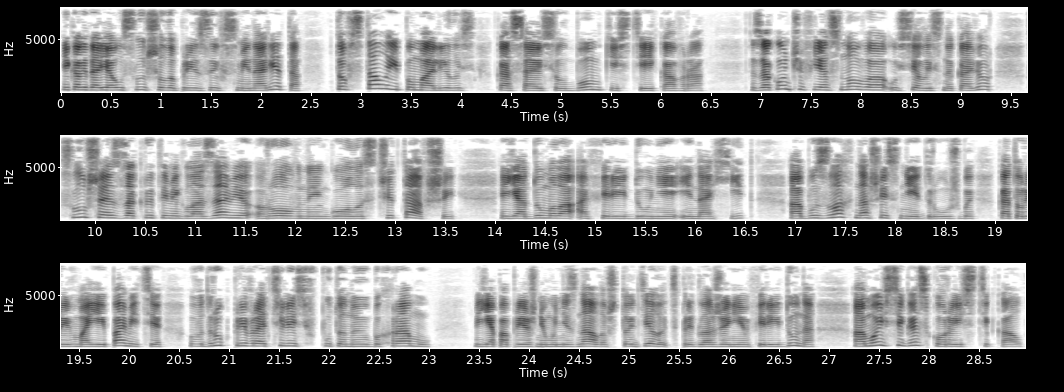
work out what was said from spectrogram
и когда я услышала призыв с минарета, то встала и помолилась, касаясь лбом кистей ковра. Закончив, я снова уселась на ковер, слушая с закрытыми глазами ровный голос читавший. Я думала о Ферейдуне и Нахид, об узлах нашей с ней дружбы, которые в моей памяти вдруг превратились в путанную бахрому — я по-прежнему не знала, что делать с предложением Ферейдуна, а мой сиге скоро истекал.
